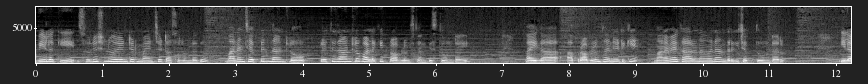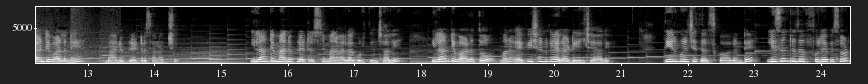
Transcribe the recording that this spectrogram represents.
వీళ్ళకి సొల్యూషన్ ఓరియంటెడ్ మైండ్ సెట్ అసలు ఉండదు. మనం చెప్పిన దాంట్లో ప్రతి దాంట్లో వాళ్ళకి ప్రాబ్లమ్స్ కనిపిస్తూ ఉంటాయి. పైగా ఆ ప్రాబ్లమ్స్ అన్నిటికీ మనమే కారణం అని అందరికీ చెప్తూ ఉంటారు. ఇలాంటి వాళ్ళనే మ్యానుపులేటర్స్ అనొచ్చు. ఇలాంటి మ్యానుపులేటర్స్ని మనం ఎలా గుర్తించాలి? ఇలాంటి వాళ్ళతో మనం ఎఫిషియెంట్గా ఎలా డీల్ చేయాలి? దీని గురించి తెలుసుకోవాలంటే listen to the full episode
